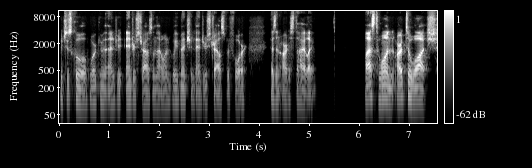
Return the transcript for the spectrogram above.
which is cool working with andrew, andrew strauss on that one we've mentioned andrew strauss before as an artist to highlight last one art to watch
